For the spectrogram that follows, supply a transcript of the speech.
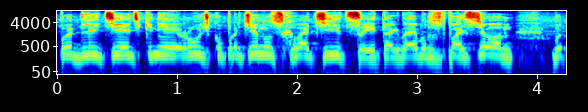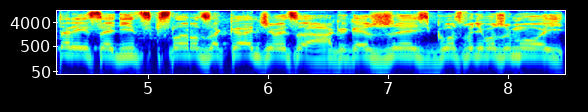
подлететь к ней, ручку протянуть, схватиться, и тогда я буду спасен. Батарея садится, кислород заканчивается. А, какая жесть, господи боже мой.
